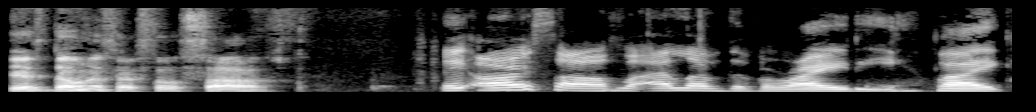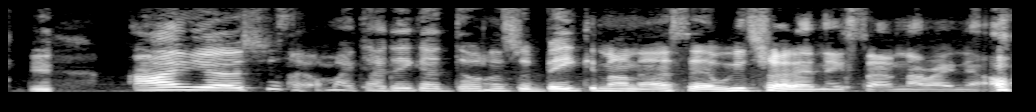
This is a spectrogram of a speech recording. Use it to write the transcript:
Their donuts are so soft. they are soft, but I love the variety. Like Yeah. Anya, she's like, oh my god, they got donuts with bacon on it. I said we'll try that next time, not right now.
